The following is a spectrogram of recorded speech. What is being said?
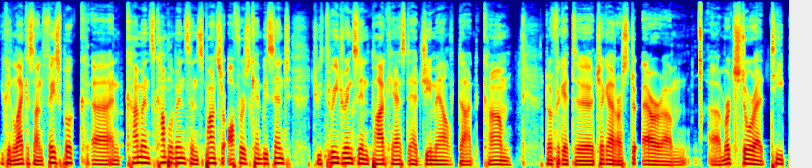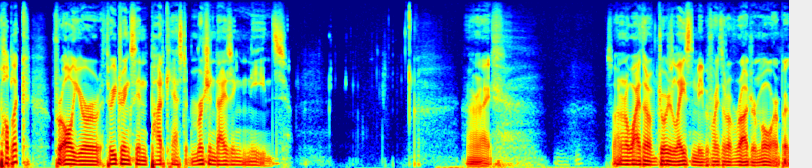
You can like us on Facebook, uh, and comments, compliments, and sponsor offers can be sent to Three Drinks In Podcast at gmail.com. Don't forget to check out our st- our um, uh, merch store at TeePublic for all your Three Drinks In podcast merchandising needs. All right. So I don't know why I thought of George Lazenby before I thought of Roger Moore, but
